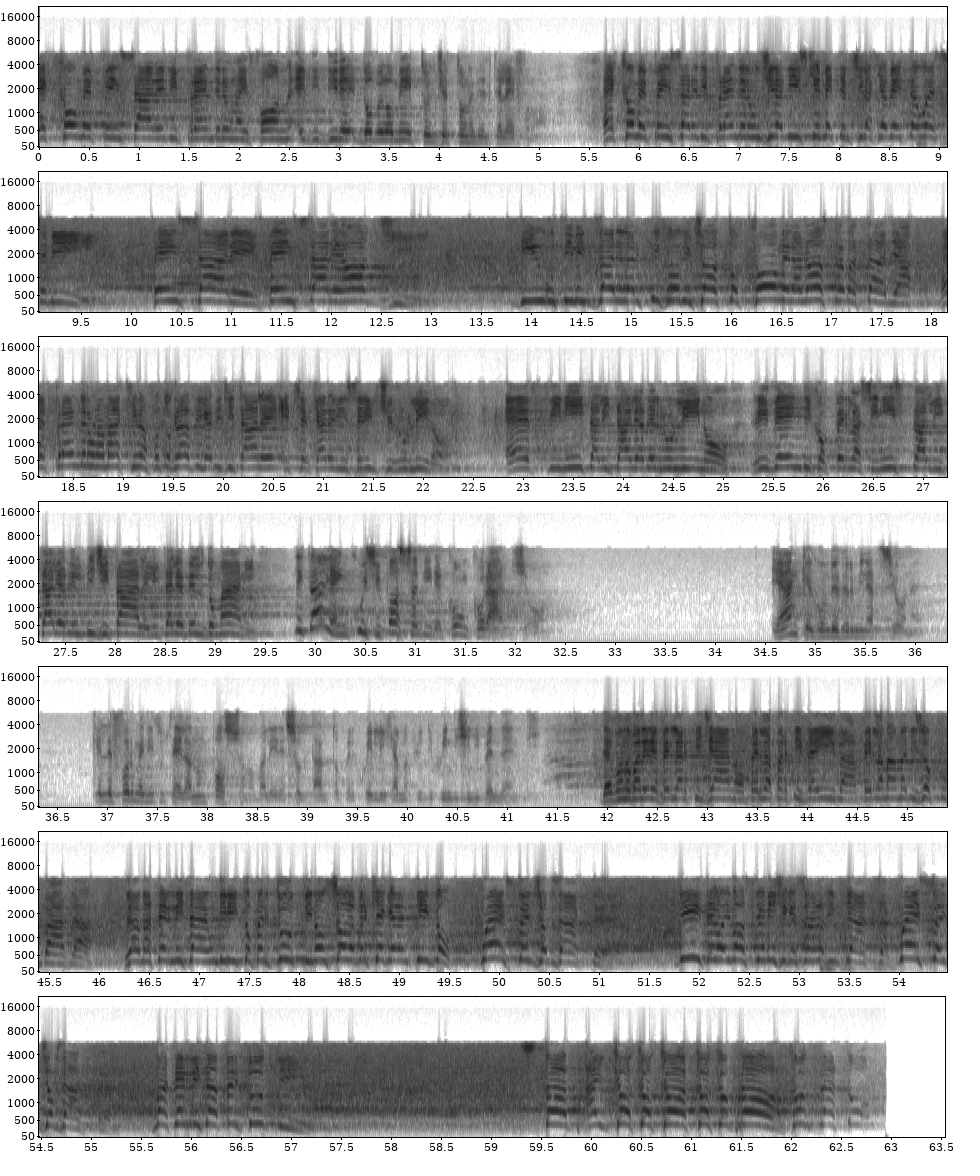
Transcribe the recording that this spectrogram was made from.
È come pensare di prendere un iPhone e di dire dove lo metto il gettone del telefono. È come pensare di prendere un giradischi e metterci la chiavetta USB. Pensare, pensare oggi di utilizzare l'articolo 18 come la nostra battaglia è prendere una macchina fotografica digitale e cercare di inserirci il rullino. È finita l'Italia del rullino, rivendico per la sinistra l'Italia del digitale, l'Italia del domani, l'Italia in cui si possa dire con coraggio e anche con determinazione che le forme di tutela non possono valere soltanto per quelli che hanno più di 15 dipendenti. Devono valere per l'artigiano, per la partita IVA, per la mamma disoccupata. La maternità è un diritto per tutti, non solo per chi è garantito. Questo è il Jobs Act. Ditelo ai vostri amici che sono andati in piazza. Questo è il Jobs Act. Maternità per tutti.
